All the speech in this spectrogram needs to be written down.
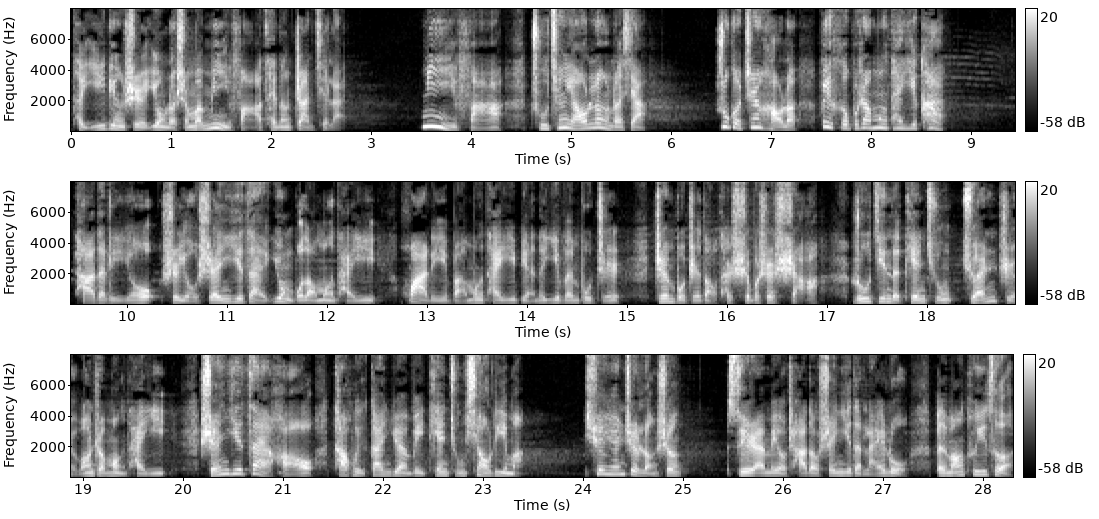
他一定是用了什么秘法才能站起来。”秘法？楚清瑶愣了下。如果真好了，为何不让孟太医看？他的理由是有神医在，用不到孟太医。话里把孟太医贬得一文不值，真不知道他是不是傻。如今的天穹全指望着孟太医，神医再好，他会甘愿为天穹效力吗？轩辕志冷声：“虽然没有查到神医的来路，本王推测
